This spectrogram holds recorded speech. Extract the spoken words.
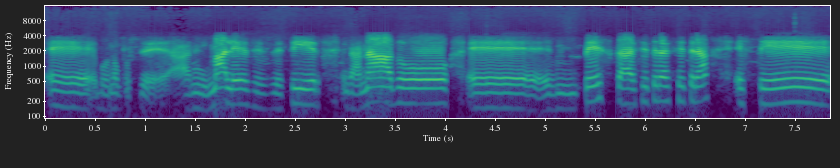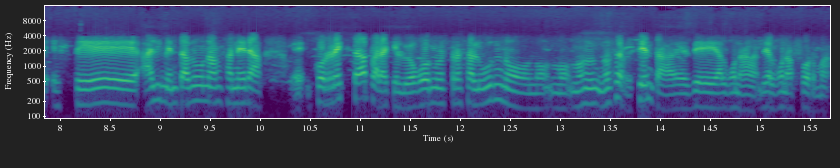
eh, bueno, pues eh, animales, es decir, ganado, eh, pesca, etcétera, etcétera, esté, esté alimentado de una manera correcta para que luego nuestra salud no, no, no, no se resienta de alguna, de alguna forma.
